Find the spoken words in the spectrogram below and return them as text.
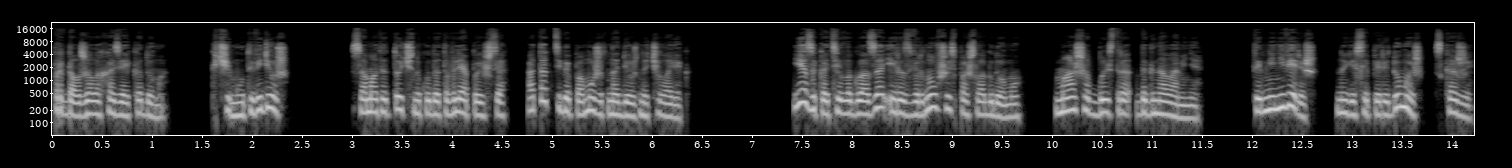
продолжала хозяйка дома. К чему ты ведешь? Сама ты точно куда-то вляпаешься, а так тебе поможет надежный человек. Я закатила глаза и, развернувшись, пошла к дому. Маша быстро догнала меня. Ты мне не веришь, но если передумаешь, скажи.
